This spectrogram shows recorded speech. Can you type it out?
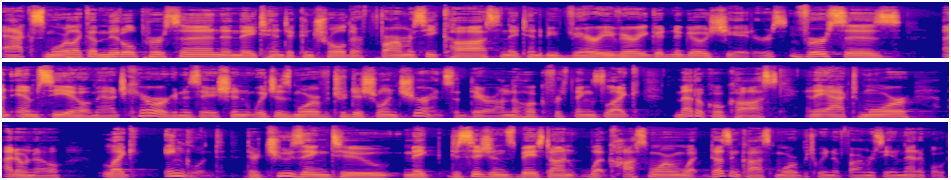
acts more like a middle person and they tend to control their pharmacy costs and they tend to be very, very good negotiators versus an MCO, a managed care organization, which is more of a traditional insurance. So they're on the hook for things like medical costs and they act more, I don't know, like England. They're choosing to make decisions based on what costs more and what doesn't cost more between a pharmacy and medical.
